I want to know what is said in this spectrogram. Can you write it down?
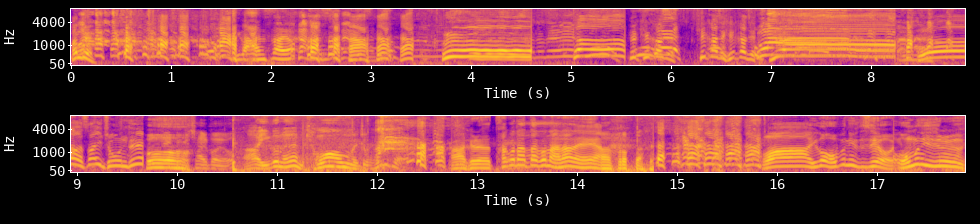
안돼. 이거 안 싸요? 자 개까지 개까지 개까지 와 사이 좋은데? 와. 잘 봐요. 아 이거는 경험을 좀 해주세요. 아 그래 타고났다고는 안 하네. 아 부럽다. 와 이거 어머니 드세요. 어머니 들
